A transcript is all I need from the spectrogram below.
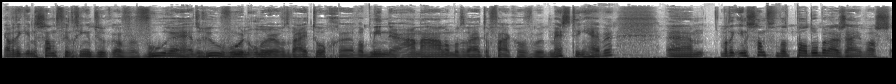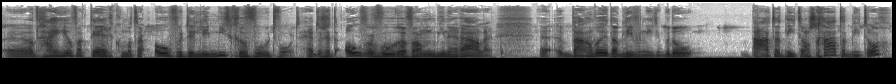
Ja, wat ik interessant vind, ging natuurlijk over voeren. Het ruwvoer, een onderwerp wat wij toch uh, wat minder aanhalen, omdat wij het toch vaak over bemesting hebben. Um, wat ik interessant vond, wat Paul Dobbelaar zei, was uh, dat hij heel vaak tegenkomt dat er over de limiet gevoerd wordt. Dus het overvoeren van mineralen. Uh, waarom wil je dat liever niet? Ik bedoel, baat het niet, dan schaadt het niet, toch?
